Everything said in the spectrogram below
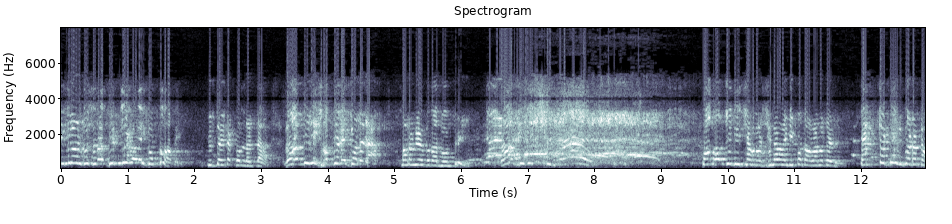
বিদ্রোহের ঘোষণা বিদ্রোহই করতে হবে। কিন্তু এটা করলেন না। রাজনীতি সব জায়গায় চলে না, মাননীয় প্রধানমন্ত্রী। রাজনীতি প্রভাব যদি আমার সেনাবাহিনী প্রধান, আমাদের একটা ট্রেন পাঠাতো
